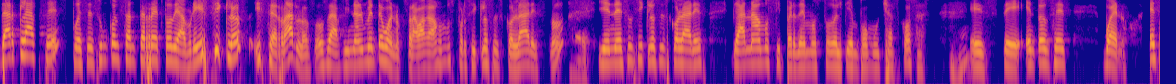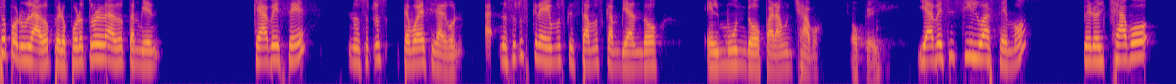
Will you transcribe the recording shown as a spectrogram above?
dar clases, pues es un constante reto de abrir ciclos y cerrarlos. O sea, finalmente, bueno, pues trabajamos por ciclos escolares, ¿no? Y en esos ciclos escolares ganamos y perdemos todo el tiempo muchas cosas. Este, entonces, bueno, eso por un lado, pero por otro lado también que a veces nosotros, te voy a decir algo, nosotros creemos que estamos cambiando el mundo para un chavo. Ok. Y a veces sí lo hacemos, pero el chavo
